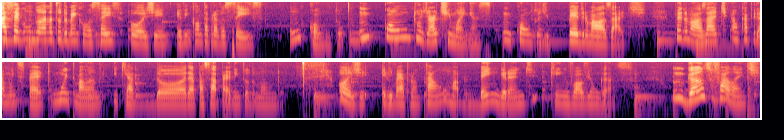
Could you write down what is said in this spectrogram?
Olá, segundo ano, tudo bem com vocês? Hoje eu vim contar para vocês um conto, um conto de artimanhas, um conto de Pedro Malazarte. Pedro Malazarte é um capira muito esperto, muito malandro e que adora passar a perna em todo mundo. Hoje ele vai aprontar uma bem grande que envolve um ganso. Um ganso falante.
